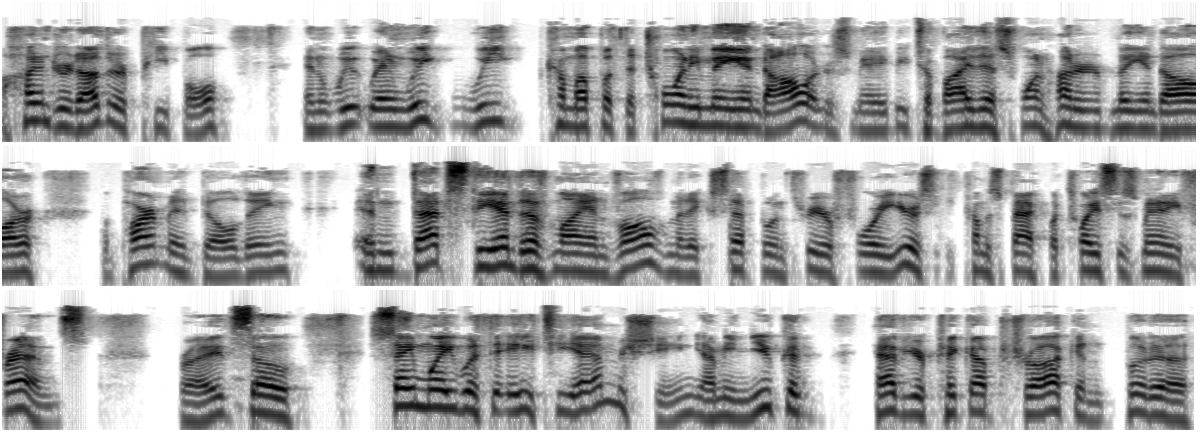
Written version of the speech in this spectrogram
a hundred other people and we when we we come up with the 20 million dollars maybe to buy this 100 million dollar apartment building and that's the end of my involvement except when three or four years it comes back with twice as many friends right? So same way with the atm machine. I mean you could have your pickup truck and put a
